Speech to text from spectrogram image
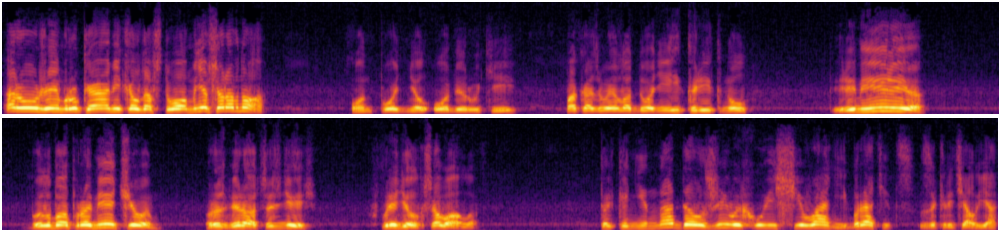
Оружием, руками, колдовством, мне все равно. Он поднял обе руки, показывая ладони, и крикнул «Перемирие!» Было бы опрометчивым разбираться здесь. в пределах Савала. «Только не надо лживых увещеваний, братец!» — закричал я.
